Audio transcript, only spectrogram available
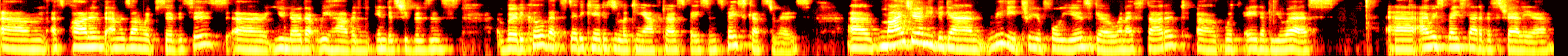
Um, as part of Amazon Web Services, uh, you know that we have an industry business vertical that's dedicated to looking after our space and space customers. Uh, my journey began really three or four years ago when I started uh, with AWS. Uh, I was based out of Australia.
